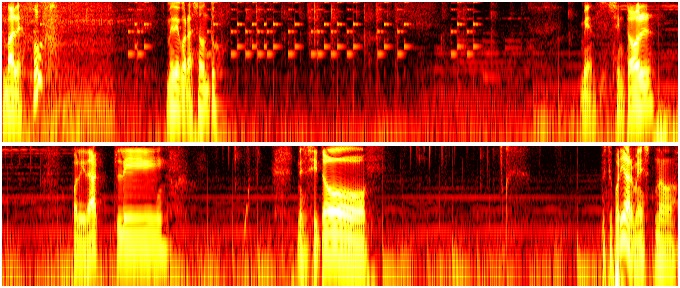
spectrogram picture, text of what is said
Vale, uff Medio corazón, tú Bien, Sintol Polidactly Necesito... ¿Estoy por llevarme esto? No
